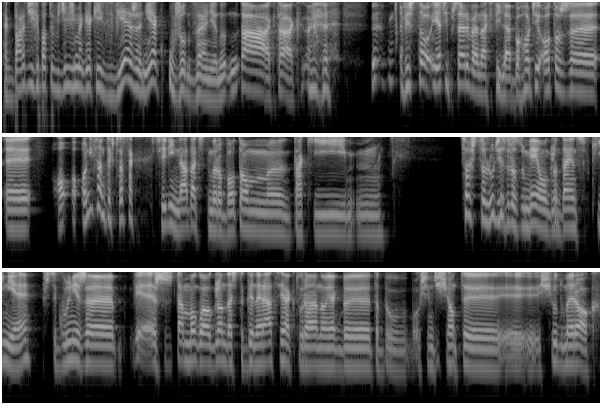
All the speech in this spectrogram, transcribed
Tak bardziej chyba to widzieliśmy jak jakieś zwierzę, nie jak urządzenie. No, no. Tak, tak. Wiesz co, ja ci przerwę na chwilę, bo chodzi o to, że y, o, oni w tamtych czasach chcieli nadać tym robotom e, taki... Y, coś, co ludzie zrozumieją oglądając w kinie, szczególnie, że wiesz, tam mogła oglądać to generacja, która no jakby to był 87 rok,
